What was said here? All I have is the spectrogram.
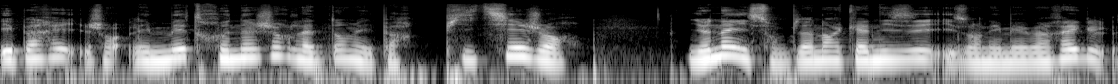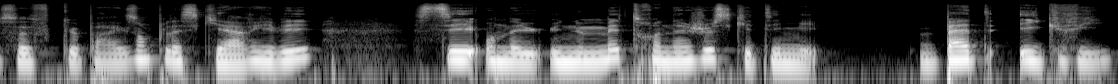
Et pareil, genre, les maîtres nageurs là-dedans, mais par pitié, genre... Il y en a, ils sont bien organisés, ils ont les mêmes règles, sauf que par exemple, là, ce qui est arrivé, c'est on a eu une maître nageuse qui était mais bad aigrie.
